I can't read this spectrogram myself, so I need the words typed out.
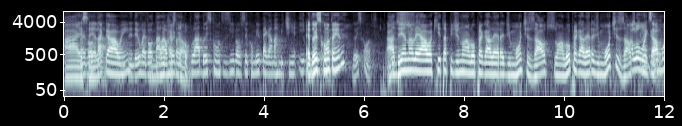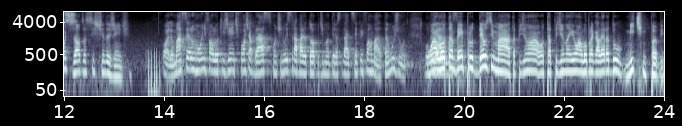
Ah, isso aí é legal, hein? Entendeu? Vai voltar lá o Muito restaurante legal. popular, dois contozinhos pra você comer, pegar a marmitinha e. É dois contos ainda? Dois contos. A Adriana Leal aqui tá pedindo um alô pra galera de Montes Altos. Um alô pra galera de Montes Altos. Alô, que Montes legal, Altos. Montes Altos assistindo a gente. Olha, o Marcelo Rony falou que, gente, forte abraço, continue esse trabalho top de manter a cidade sempre informada. Tamo junto. um Obrigado, alô Marcelo. também pro Deusimar. Tá pedindo, uma- tá pedindo aí um alô pra galera do Meeting Pub.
